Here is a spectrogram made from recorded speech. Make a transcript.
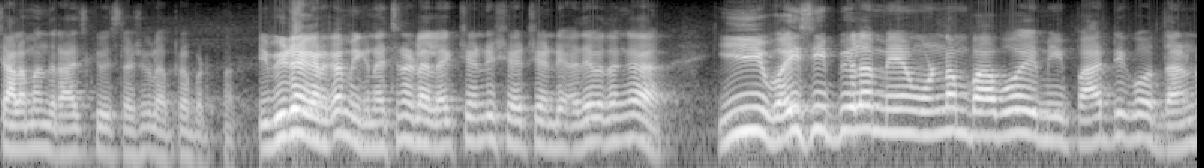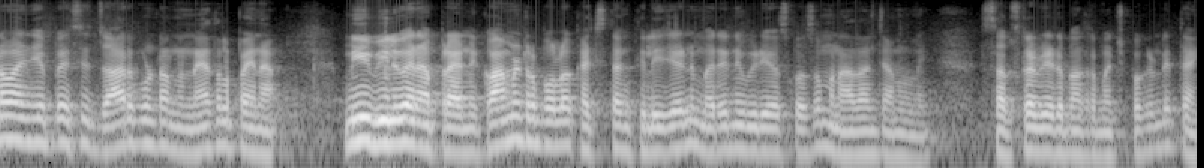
చాలామంది రాజకీయ విశ్లేషకులు అభిప్రాయపడుతున్నారు. ఈ వీడియో కనుక మీకు నచ్చినట్లే లైక్ చేయండి షేర్ చేయండి. అదేవిధంగా ఈ వైసీపీలో మేము ఉండం బాబోయ్ మీ పార్టీకో దండం అని చెప్పేసి జారుకుంటున్న నేతలపైన మీ విలువైన అభిప్రాయాన్ని కామెంట్ రూపంలో ఖచ్చితంగా తెలియజేయండి. మరిన్ని వీడియోస్ కోసం మన ఆదాయం ఛానల్ని సబ్స్క్రైబ్ చేయడం మాత్రం మర్చిపోకండి. థ్యాంక్ యూ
